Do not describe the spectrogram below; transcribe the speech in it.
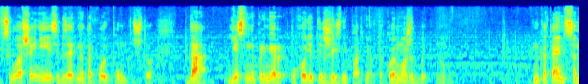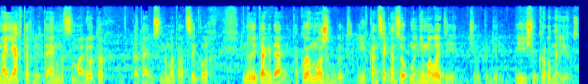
в соглашении есть обязательно такой пункт, что да, если, например, уходит из жизни партнер, такое может быть. Ну, мы катаемся на яхтах, летаем на самолетах, катаемся на мотоциклах, ну и так далее. Такое может быть. И в конце концов мы не молодеем, черт побери. И еще коронавирус.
